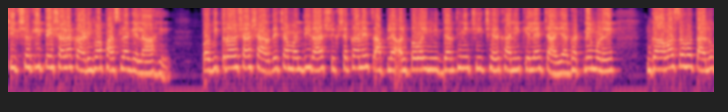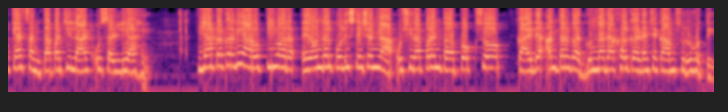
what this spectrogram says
शिक्षकी पेशाला काडीमा फासला गेला आहे. पवित्र अशा शारदेच्या मंदिरात शिक्षकानेच आपल्या अल्पवयीन विद्यार्थिनीची छेडखानी केल्याच्या या घटनेमुळे गावासह तालुक्यात संतापाची लाट उसळली आहे. या प्रकरणी आरोपीवर एरोंडल पोलीस स्टेशनला उशिरापर्यंत पोक्सो कायद्याअंतर्गत गुन्हा दाखल करण्याचे काम सुरू होते.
